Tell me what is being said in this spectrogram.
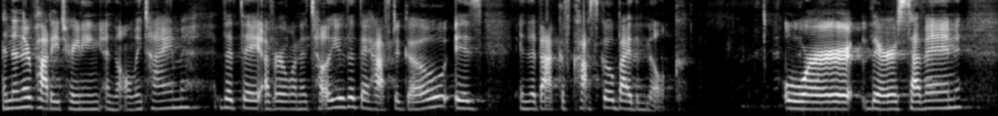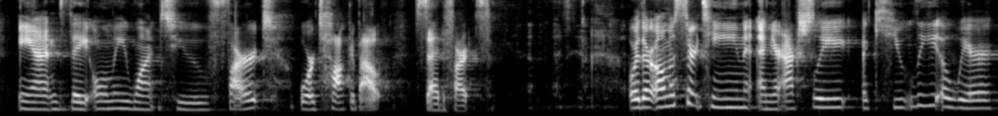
And then they're potty training, and the only time that they ever want to tell you that they have to go is in the back of Costco by the milk. Or they're seven and they only want to fart or talk about said farts or they're almost 13 and you're actually acutely aware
